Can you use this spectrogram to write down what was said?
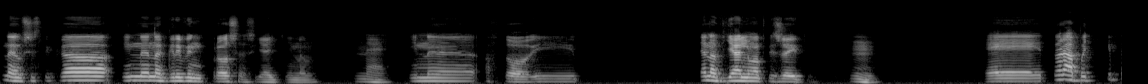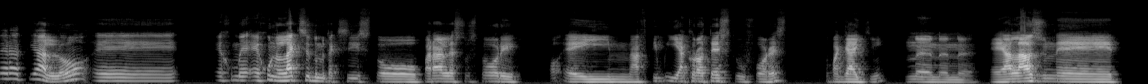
ναι, ουσιαστικά είναι ένα grieving process για εκείνον. Ναι. Είναι αυτό, η... ένα διάλειμμα από τη ζωή του. Μμ. Ε, τώρα από εκεί και πέρα τι άλλο. Ε, έχουμε, έχουν αλλάξει εντωμεταξύ στο παράλληλα στο story ε, οι, αυτοί, οι ακροατές του Forest, στο παγκάκι. Ναι, ναι, ναι. Ε, αλλάζουν ε,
